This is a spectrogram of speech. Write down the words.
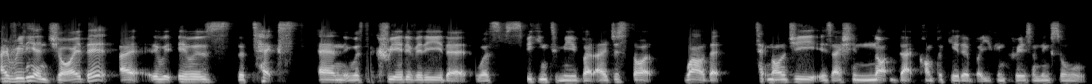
I really enjoyed it. I it, it was the text and it was the creativity that was speaking to me. But I just thought, wow, that technology is actually not that complicated, but you can create something so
